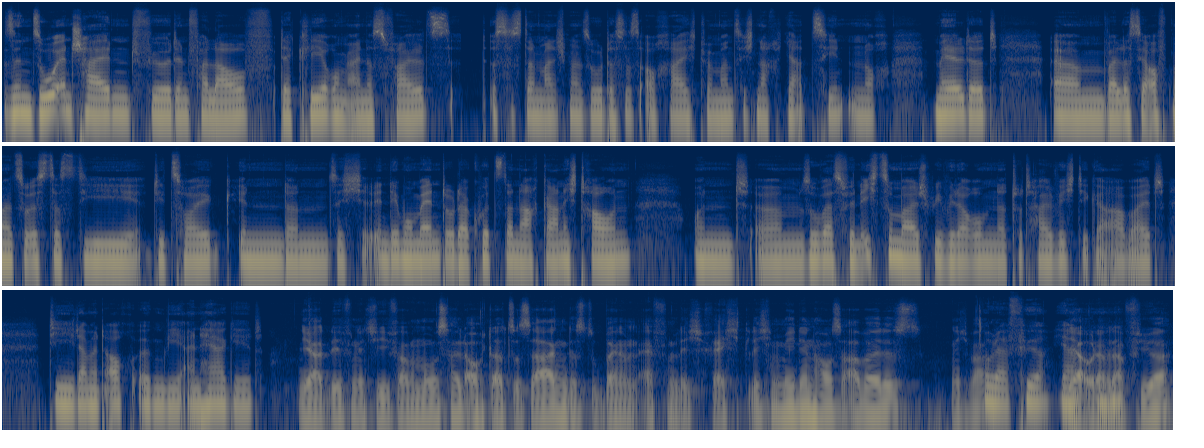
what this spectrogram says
sind so entscheidend für den Verlauf der Klärung eines Falls, ist es dann manchmal so, dass es auch reicht, wenn man sich nach Jahrzehnten noch meldet, ähm, weil es ja oftmals so ist, dass die, die ZeugInnen dann sich in dem Moment oder kurz danach gar nicht trauen. Und ähm, sowas finde ich zum Beispiel wiederum eine total wichtige Arbeit, die damit auch irgendwie einhergeht. Ja, definitiv. Aber man muss halt auch dazu sagen, dass du bei einem öffentlich-rechtlichen Medienhaus arbeitest, nicht wahr? Oder für, ja. Ja, oder mhm. dafür.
